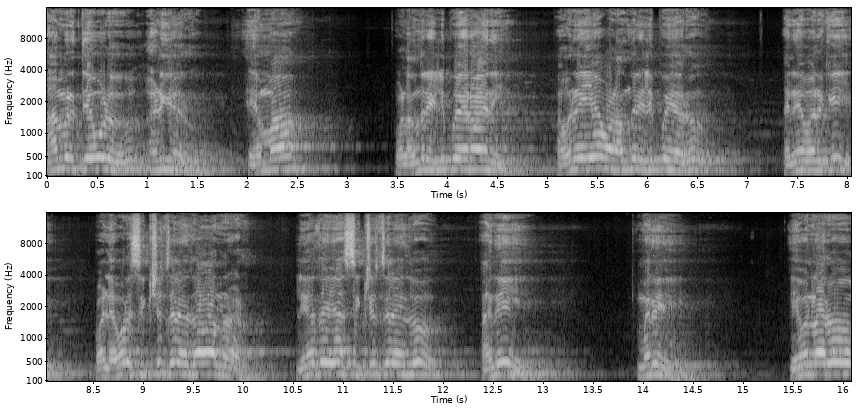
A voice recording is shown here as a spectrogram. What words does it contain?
ఆమెను దేవుడు అడిగారు ఏమ్మా వాళ్ళందరూ వెళ్ళిపోయారా అని? అవునయ్యా వాళ్ళందరూ వెళ్ళిపోయారు. అనేవారికి వాళ్ళు ఎవరు శిక్షించలేదా? అన్నాడు. లేదయ్యా శిక్షించలేదు. అని మరి ఏమన్నారు?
